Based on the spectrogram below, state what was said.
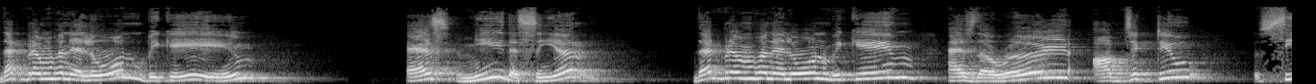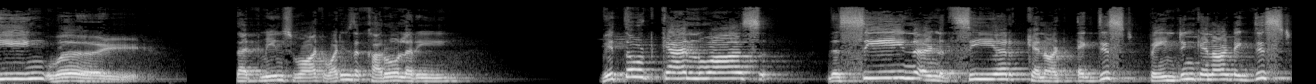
That Brahman alone became as me, the seer. That Brahman alone became as the world, objective, seeing world. That means what? What is the corollary? Without canvas, the seen and the seer cannot exist, painting cannot exist.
